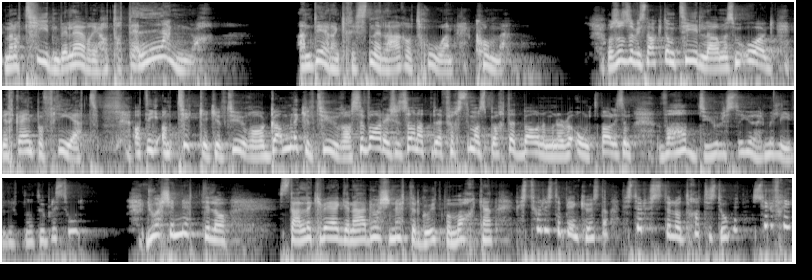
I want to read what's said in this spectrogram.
Men at tiden vi lever i, har tatt det lenger enn det den kristne lære og troen kom med. Og sånn som vi snakket om tidligere, men som også virker inn på frihet, at I antikke kulturer og gamle kulturer så var det ikke sånn at det første man spurte et barn om når det var ungt, var liksom Hva har du lyst til å gjøre med livet ditt når du blir stor? Du er ikke nødt til å stelle kvegene, du er ikke nødt til å gå ut på marken. Hvis du har lyst til å bli en kunstner, hvis du har lyst til å dra til storbyen, så er du fri.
